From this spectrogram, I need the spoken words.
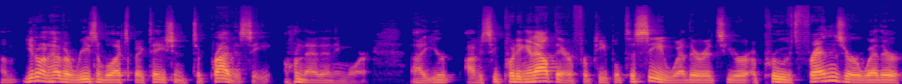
um, you don't have a reasonable expectation to privacy on that anymore. Uh, you're obviously putting it out there for people to see, whether it's your approved friends or whether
